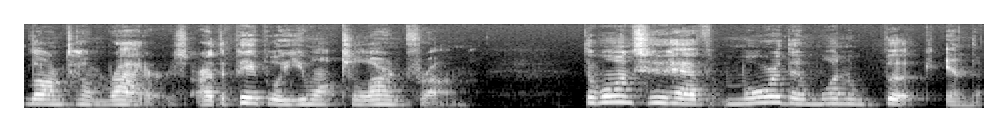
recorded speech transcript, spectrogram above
Long-time writers are the people you want to learn from, the ones who have more than one book in them.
